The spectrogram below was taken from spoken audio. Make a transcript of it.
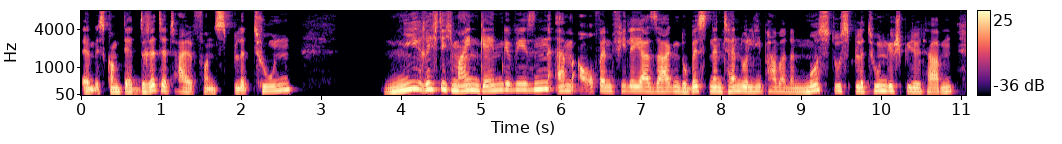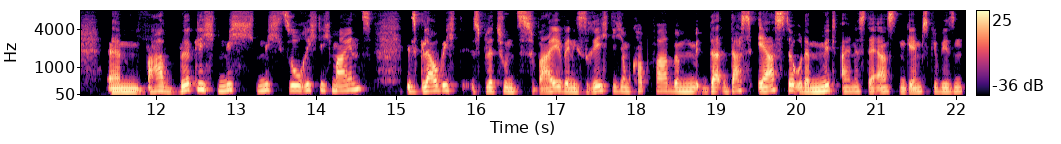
Ähm, es kommt der dritte Teil von Splatoon nie richtig mein Game gewesen. Ähm, auch wenn viele ja sagen, du bist Nintendo-Liebhaber, dann musst du Splatoon gespielt haben. Ähm, war wirklich nicht, nicht so richtig meins. Ist, glaube ich, Splatoon 2, wenn ich es richtig im Kopf habe, das erste oder mit eines der ersten Games gewesen,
